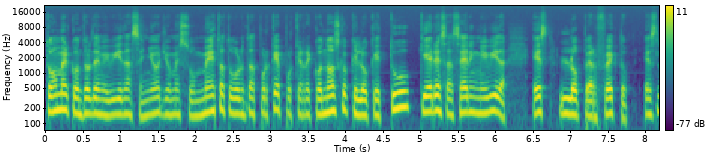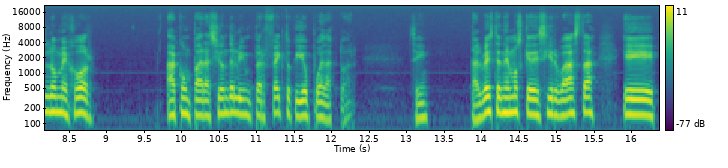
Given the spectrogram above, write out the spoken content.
toma el control de mi vida, Señor, yo me someto a tu voluntad. ¿Por qué? Porque reconozco que lo que tú quieres hacer en mi vida es lo perfecto, es lo mejor a comparación de lo imperfecto que yo pueda actuar. ¿sí? Tal vez tenemos que decir basta eh,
